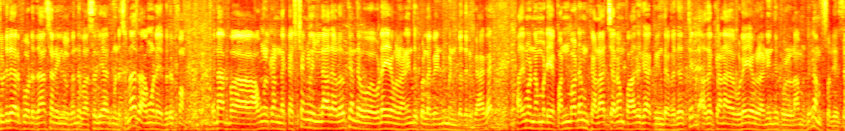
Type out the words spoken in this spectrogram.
சுடிதார் போட்டு தான் சார் எங்களுக்கு வந்து வசதியாக இருக்கும்னு சொன்னால் அது அவங்களுடைய விருப்பம். ஏன்னா இப்போ அவங்களுக்கு அந்த கஷ்டங்கள் இல்லாத அளவுக்கு அந்த உடையை அவங்க அணிந்து கொள்ள வேண்டும் என்பதற்காக அதே மாதிரி நம்முடைய பண்பாடும் கலாச்சாரம் பாதுகாக்கின்ற விதத்தில் அதற்கான உடையை அவர்கள் அணிந்து கொள்ளலாம் என்று நாம் சொல்லியிருக்கோம்.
